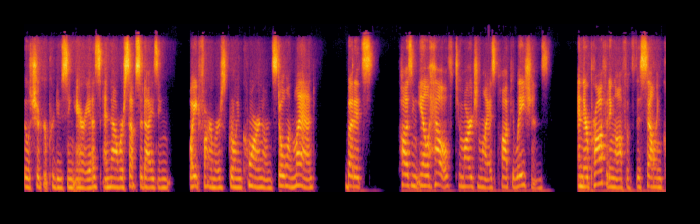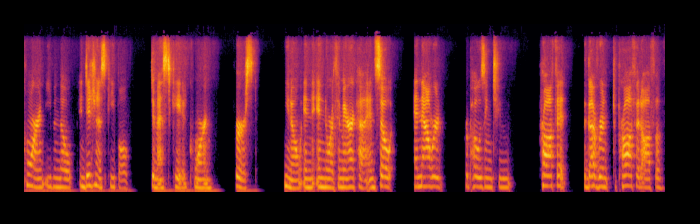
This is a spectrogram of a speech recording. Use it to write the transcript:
those sugar producing areas. And now we're subsidizing white farmers growing corn on stolen land, but it's causing ill health to marginalized populations. And they're profiting off of the selling corn even though indigenous people domesticated corn first you know in in north america. And so and now we're proposing to profit the government to profit off of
